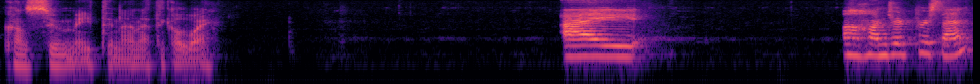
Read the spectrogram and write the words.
consume meat in an ethical way? I 100%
